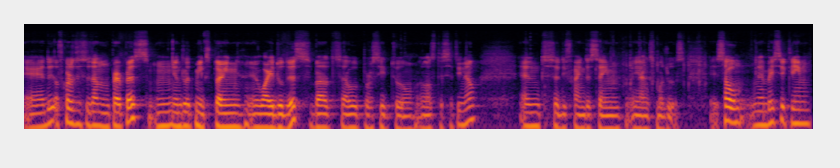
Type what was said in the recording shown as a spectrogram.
Of course this is done on purpose mm, and let me explain why I do this but I will proceed to elasticity now and define the same Young's modulus. So basically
